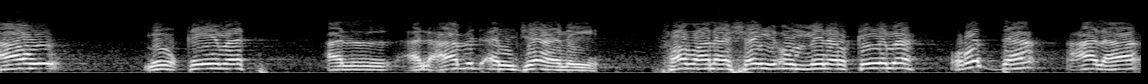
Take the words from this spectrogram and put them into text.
أو من قيمة العبد الجاني فضل شيء من القيمة رد على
